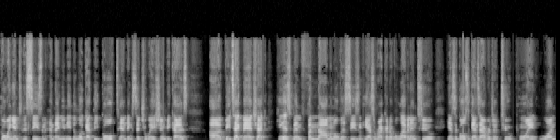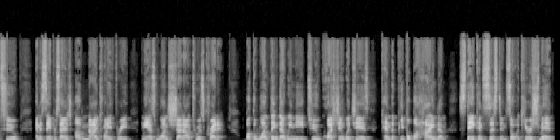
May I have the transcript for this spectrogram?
going into the season. And then you need to look at the goaltending situation because uh, Vitek Vanecek, he has been phenomenal this season. He has a record of 11 and 2. He has a goals against average of 2.12 and a save percentage of 923. And he has one shutout to his credit. But the one thing that we need to question, which is can the people behind him stay consistent? So Akira Schmid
